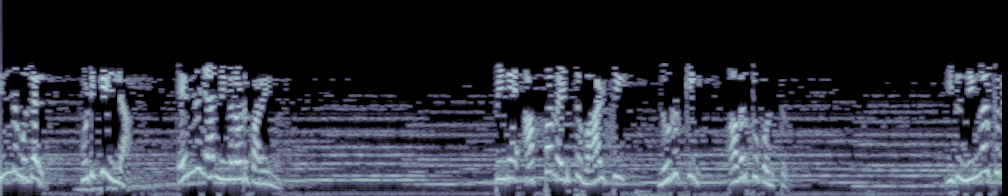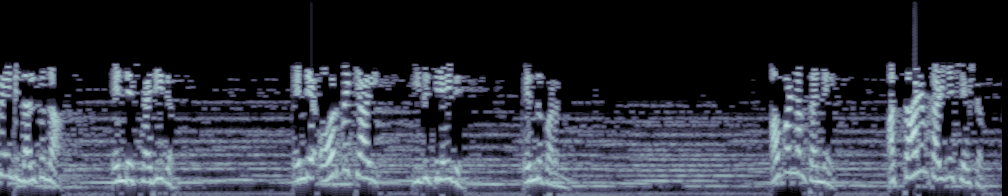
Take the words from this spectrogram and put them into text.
ഇന്നു മുതൽ കുടിക്കയില്ല എന്ന് ഞാൻ നിങ്ങളോട് പറയുന്നു. പിന്നെ അപ്പം എടുത്ത് വാഴ്ത്തി നുറുക്കി അവർക്ക് കൊടുത്തു. ഇത് നിങ്ങൾക്ക് വേണ്ടി നൽകുന്ന എന്റെ ശരീരം. എന്റെ ഓർമ്മയ്ക്കായി ഇത് ചെയ്ത് എന്ന് പറഞ്ഞു. അവണ്ണം തന്നെ അത്താഴം കഴിഞ്ഞ ശേഷം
